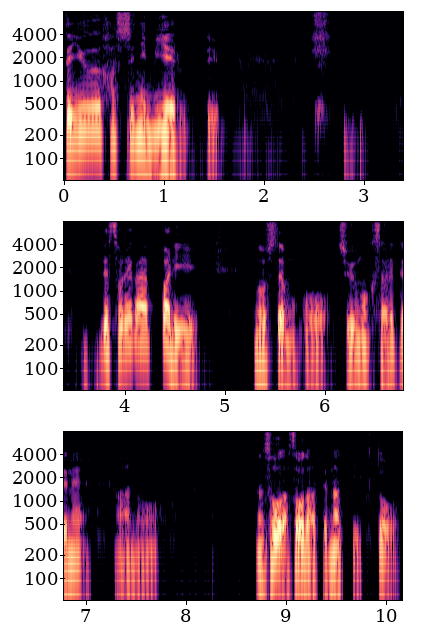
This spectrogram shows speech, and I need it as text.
ていう発信に見えるっていう。で、それがやっぱり、どうしてもこう、注目されてね、あの、そうだそうだってなっていくと、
